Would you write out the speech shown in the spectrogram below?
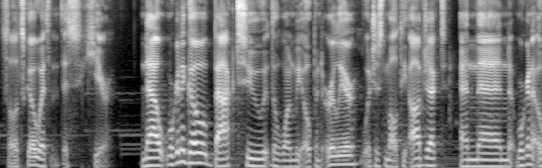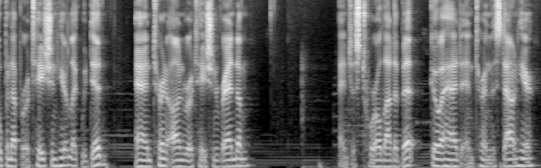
So let's go with this here. Now we're gonna go back to the one we opened earlier, which is multi-object, and then we're gonna open up rotation here like we did and turn on rotation random and just twirl that a bit. Go ahead and turn this down here.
